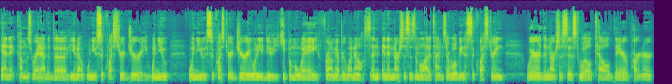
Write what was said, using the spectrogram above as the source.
and it comes right out of the, you know, when you sequester a jury, when you when you sequester a jury, what do you do? You keep them away from everyone else. And, and in narcissism, a lot of times there will be this sequestering where the narcissist will tell their partner,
